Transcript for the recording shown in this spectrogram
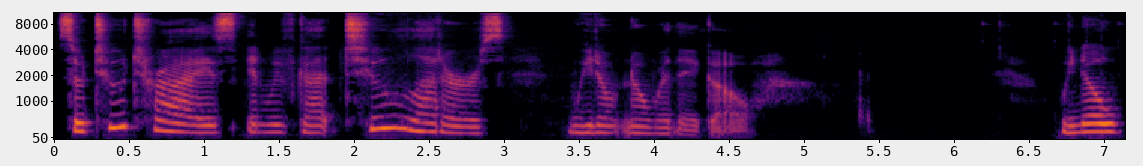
So two tries, and we've got two letters. We don't know where they go. We know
